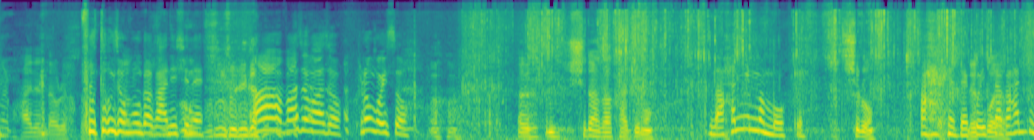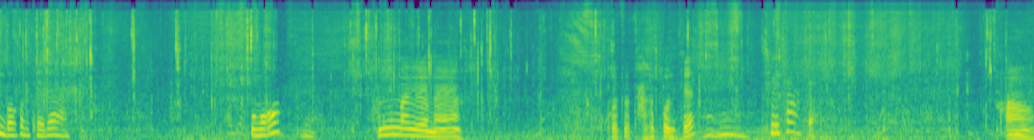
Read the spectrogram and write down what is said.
방향을 봐야 된다 그랬어. 보통 전문가가 무슨- 아니시네. 어, 무슨 소리가? 아, 맞아, 맞아. 그런 거 있어. 여기서 좀 쉬다가 가지 뭐. 나 한 입만 먹을게. 싫어. 아, 내 거 내 거야. 이따가 한 입 먹으면 되잖아. 또 먹어? 한 입만이라며. 벌써 다섯 번째? 술 사왔대. 아우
